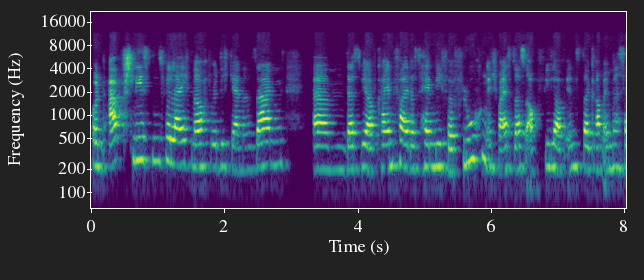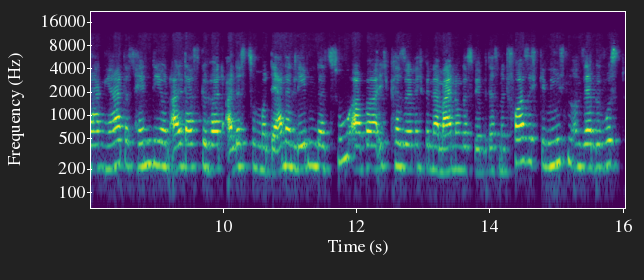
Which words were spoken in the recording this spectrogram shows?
Und abschließend vielleicht noch würde ich gerne sagen, ähm, dass wir auf keinen Fall das Handy verfluchen. Ich weiß, dass auch viele auf Instagram immer sagen, ja, das Handy und all das gehört alles zum modernen Leben dazu. Aber ich persönlich bin der Meinung, dass wir das mit Vorsicht genießen und sehr bewusst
